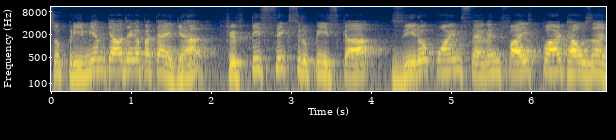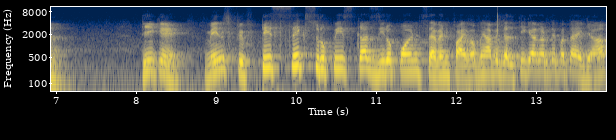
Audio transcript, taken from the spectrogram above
सो प्रीमियम क्या हो जाएगा पता है क्या? फिफ्टी सिक्स रुपीज़ का zero point seven five per thousand ठीक है? मीन्स फिफ्टी सिक्स रुपीज़ का ज़ीरो पॉइंट सेवन फाइव अब यहाँ पे गलती क्या करते पता है क्या?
